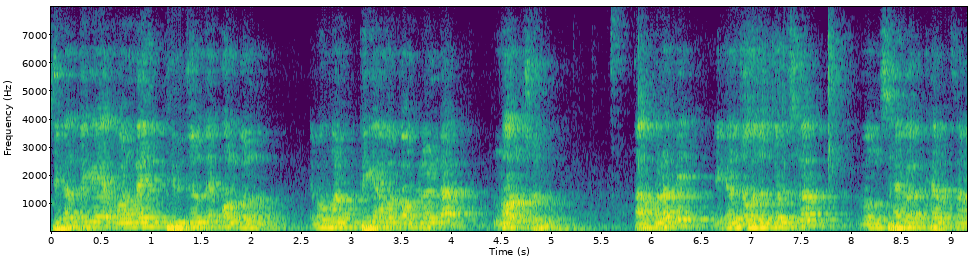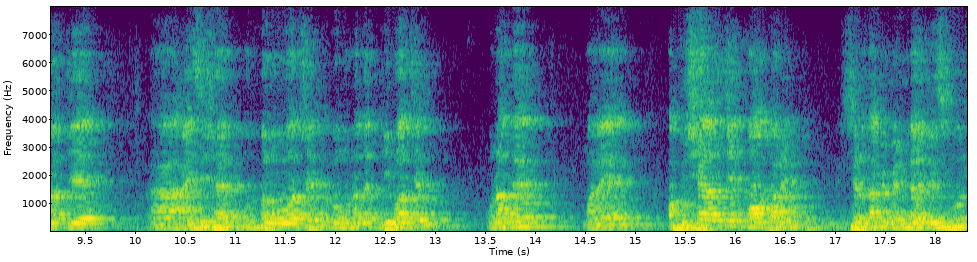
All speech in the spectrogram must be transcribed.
সেখান থেকে অনলাইন থ্রিজোতে কল করলাম। এবং ওখান থেকে আমার কমপ্লেনটা লঞ্চ হলো। তারপরে আমি এখানে যোগাযোগ করেছিলাম এবং সাইবার ক্রাইম থানার যে আইসি সাহেব উৎপলবাবু আছে এবং ওনাদের টিম আছে ওনাদের মানে অফিসিয়াল যে কোঅপারেট সেটা আমি মেন্টালি পিসফুল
